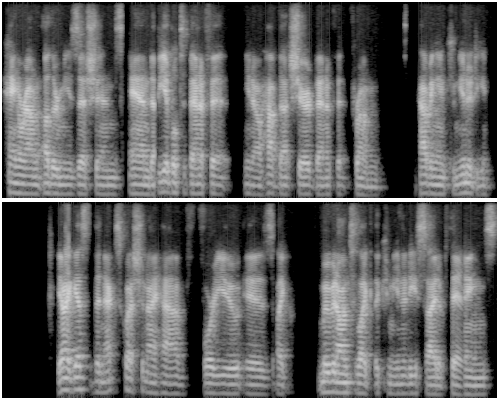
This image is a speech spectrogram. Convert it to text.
hang around other musicians and be able to benefit. You know, have that shared benefit from having a community. Yeah, I guess the next question I have for you is like moving on to like the community side of things.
